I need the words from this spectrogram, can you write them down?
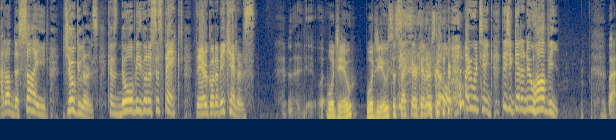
and on the side jugglers, because nobody's going to suspect they're going to be killers. Would you? Would you suspect they're killers? No, I would think they should get a new hobby. Well,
